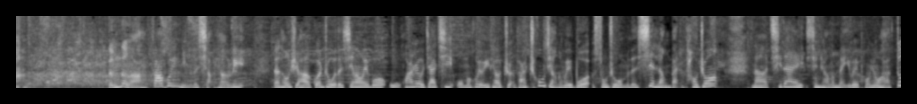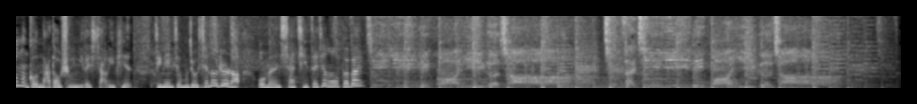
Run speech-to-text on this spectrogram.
等等啊，发挥你们的想象力。那同时哈，关注我的新浪微博五花肉佳期，我们会有一条转发抽奖的微博，送出我们的限量版套装。那期待现场的每一位朋友啊，都能够拿到属于你的小礼品。今天节目就先到这儿了，我们下期再见喽，拜拜。画一个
